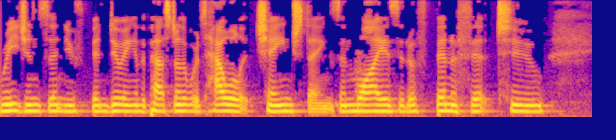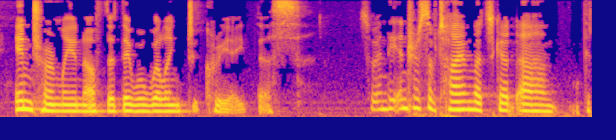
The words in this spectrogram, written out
regions than you've been doing in the past? In other words, how will it change things, and why is it of benefit to internally enough that they were willing to create this? So in the interest of time, let's get um, the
